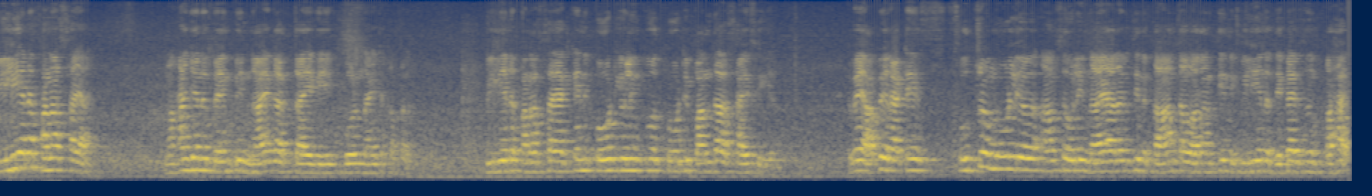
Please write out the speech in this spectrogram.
බිලියන 56ක් මහජන බැංකුවෙන් ණය ගත්ත අයගේ ගොල් ණයට කපලා. බිලියන 56ක් කියන්නේ කෝටි වලින් කිව්වොත් කෝටි 5600ක්. හැබැයි අපේ රටේ සූත්‍ර මූල්‍ය අංශ වලින් ණය අරන් තියෙන කාන්තාව අරන් තියෙන බිලියන 2.5යි.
